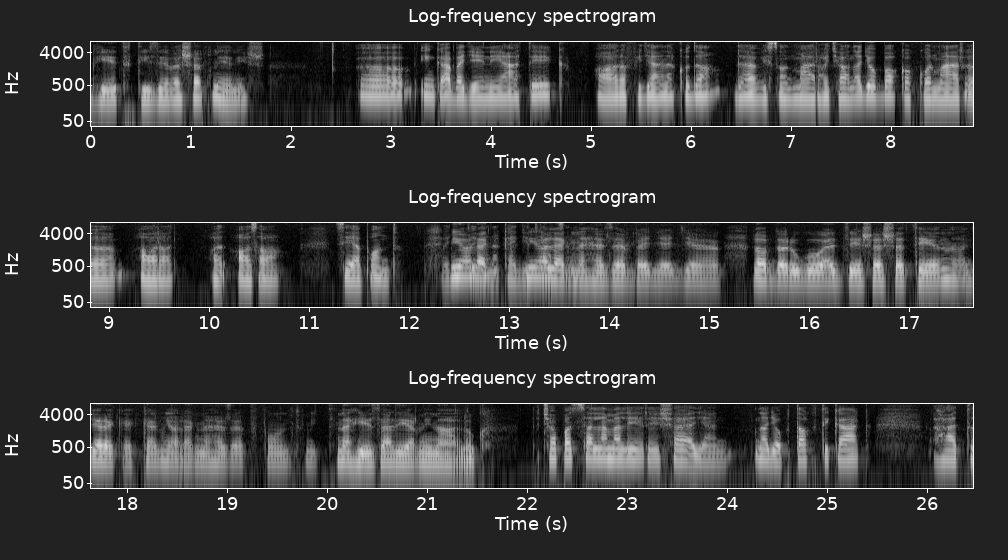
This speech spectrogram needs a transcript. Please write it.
7-10 éveseknél is? Ö, inkább egyéni játék, arra figyelnek oda, de viszont már, hogyha nagyobbak, akkor már ö, arra az a célpont hogy mi a, leg, együtt mi a legnehezebb egy, egy labdarúgó edzés esetén a gyerekekkel? Mi a legnehezebb pont? Mit nehéz elérni náluk? A csapatszellem elérése, ilyen nagyobb taktikák, hát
